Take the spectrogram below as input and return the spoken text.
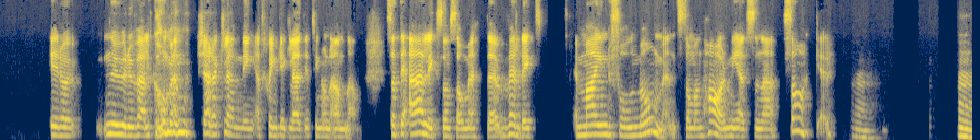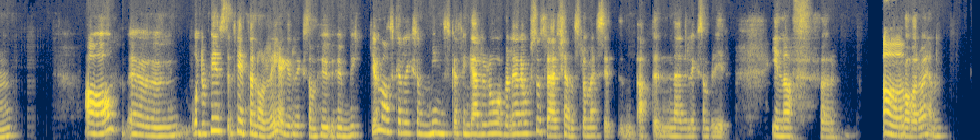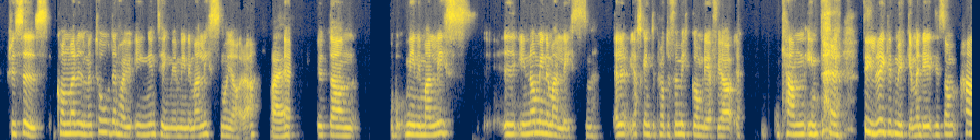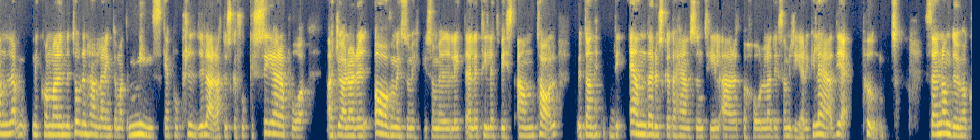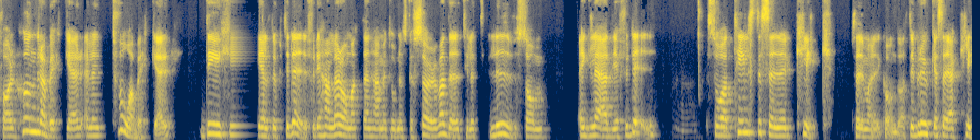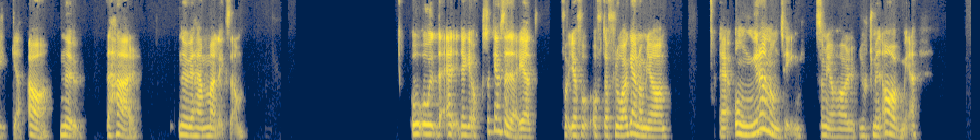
är det nu är du välkommen, kära klänning, att skänka glädje till någon annan. Så att det är liksom som ett eh, väldigt mindful moment som man har med sina saker. Mm. Mm. Ja, eh, och då finns det, finns det någon regel liksom hur, hur mycket man ska liksom minska sin garderob eller är det också så här känslomässigt att det, när det liksom blir enough för ja. var och en? Precis, KonMari-metoden har ju ingenting med minimalism att göra. Nej. Eh, utan minimalism, inom minimalism, eller jag ska inte prata för mycket om det för jag, jag kan inte tillräckligt mycket, men det, det som handlar med KonMari-metoden handlar inte om att minska på prylar, att du ska fokusera på att göra dig av med så mycket som möjligt eller till ett visst antal, utan det enda du ska ta hänsyn till är att behålla det som ger glädje, punkt. Sen om du har kvar hundra böcker eller två böcker, det är helt upp till dig, för det handlar om att den här metoden ska serva dig till ett liv som är glädje för dig. Så tills det säger klick, säger Marie Kondo, att det brukar säga klick, att ja, nu, det här, nu är jag hemma liksom. Och, och det jag också kan säga är att jag får ofta frågan om jag eh, ångrar någonting som jag har gjort mig av med.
